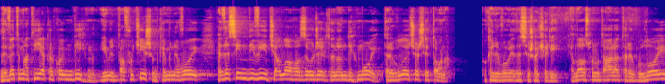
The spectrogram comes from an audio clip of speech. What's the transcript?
Dhe vetëm Atij ia kërkojmë ndihmën, jemi të pafuqishëm, kemi nevojë edhe si individë që Allahu Azze o Xhel të na ndihmojë, të rregullojë çështjet tona. Por kemi nevojë edhe si shoqëri, që Allahu Subhanu Teala të rregullojë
